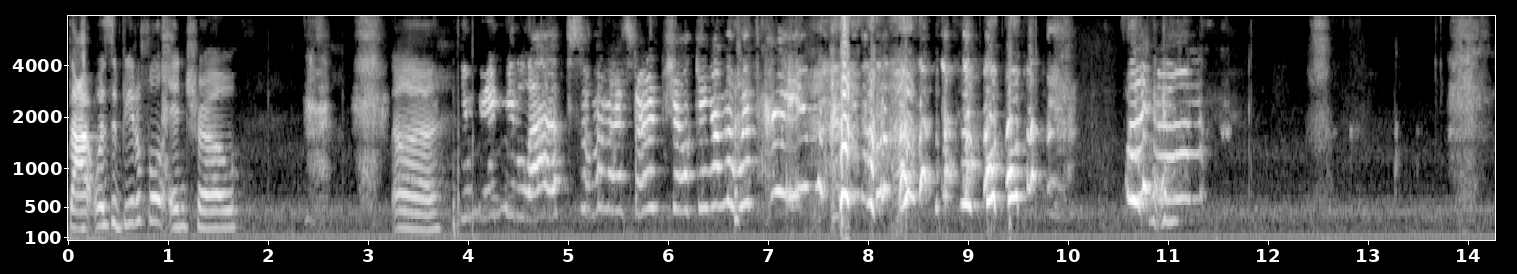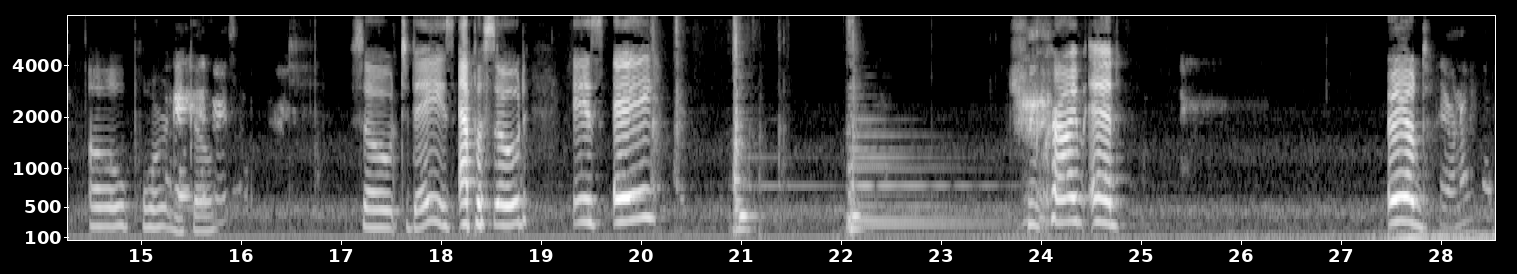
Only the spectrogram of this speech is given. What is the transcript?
that was a beautiful intro. Uh, You made me laugh, so then I started choking on the whipped cream. Mom. oh poor Okay, Nico. anyways. So today's episode is a true crime and and don't paranormal,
